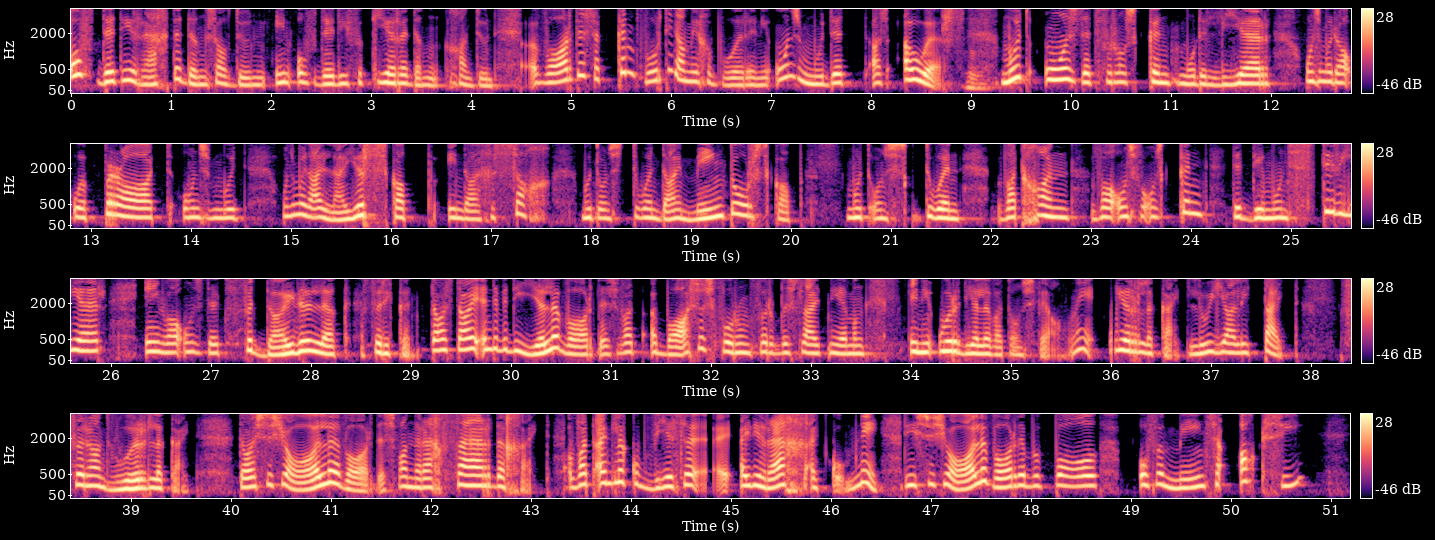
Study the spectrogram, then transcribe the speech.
of dit die regte ding sal doen en of dit die verkeerde ding gaan doen. Waardes 'n kind word nie daarmee gebore nie. Ons moet dit as ouers hmm. moet ons dit vir ons kind modelleer. Ons moet daaroor praat. Ons moet ons moet daai leierskap en daai gesag moet ons toon, daai mentorskap moet ons toon wat gaan waar ons vir ons kind dit demonstreer en waar ons dit verduidelik vir die kind. Daar's daai individuele waardes wat 'n basis vorm vir besluitneming en die oordeele wat ons vel, nê? Nee, eerlikheid, lojaliteit, verantwoordelikheid. Daai sosiale waardes van regverdigheid wat eintlik op wese uit die reg uitkom, nê? Nee, die sosiale waarde bepaal of 'n mens se aksie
